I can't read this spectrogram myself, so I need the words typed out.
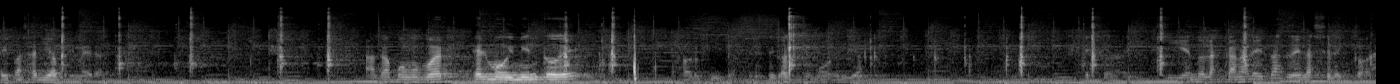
ahí pasaría primera. Acá podemos ver el movimiento de las horquillas, en este caso se movería siguiendo las canaletas de la selectora.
